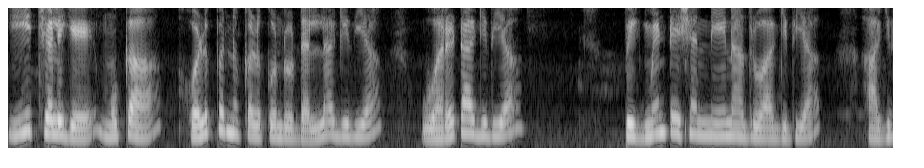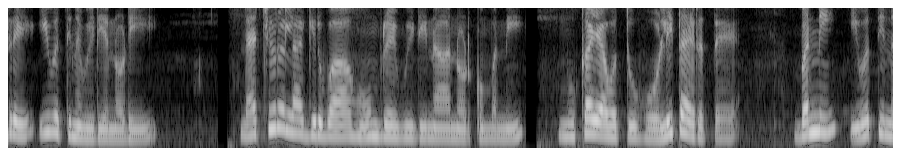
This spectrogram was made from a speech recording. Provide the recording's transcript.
ಈ ಚಳಿಗೆ ಮುಖ ಹೊಳಪನ್ನು ಕಳ್ಕೊಂಡು ಡಲ್ಲಾಗಿದೆಯಾ? ಒರಟಾಗಿದೆಯಾ? ಪಿಗ್ಮೆಂಟೇಷನ್ ಏನಾದರೂ ಆಗಿದೆಯಾ? ಹಾಗಿದ್ರೆ ಇವತ್ತಿನ ವಿಡಿಯೋ ನೋಡಿ. ನ್ಯಾಚುರಲ್ ಆಗಿರುವ ಹೋಮ್ ರೆಮಿಡಿನ ನೋಡ್ಕೊಂಬನ್ನಿ ಮುಖ ಯಾವತ್ತೂ ಹೊಳಿತಾ ಇರುತ್ತೆ. ಬನ್ನಿ, ಇವತ್ತಿನ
